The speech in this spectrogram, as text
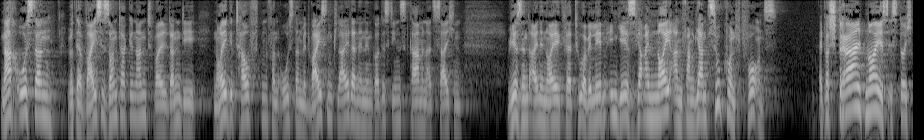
nach Ostern wird der weiße Sonntag genannt, weil dann die Neugetauften von Ostern mit weißen Kleidern in den Gottesdienst kamen als Zeichen, wir sind eine neue Kreatur, wir leben in Jesus, wir haben einen Neuanfang, wir haben Zukunft vor uns. Etwas strahlend Neues ist durch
